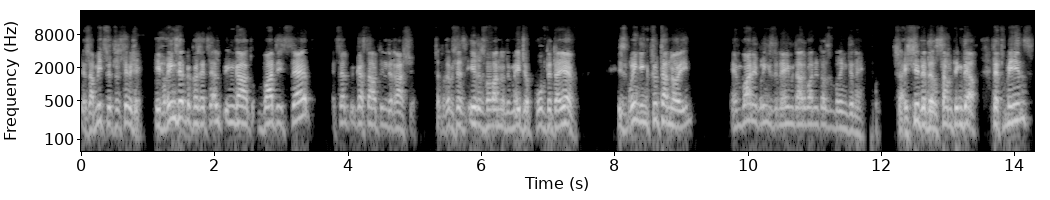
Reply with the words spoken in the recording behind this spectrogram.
There's a mitzvah to say He brings it because it's helping out what is said, it's helping us out in the Rashi. So the Rebbe says, here is one of the major proof that I have. He's bringing two Tanoim, and one he brings the name, the other one he doesn't bring the name. So I see that there's something there. That means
